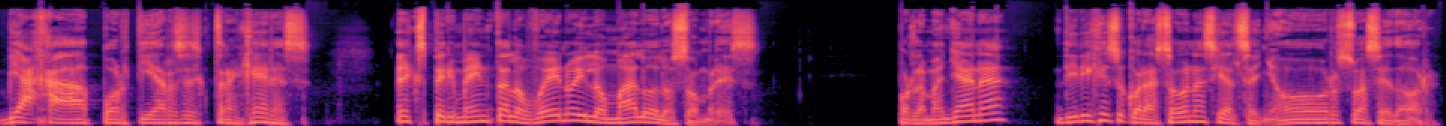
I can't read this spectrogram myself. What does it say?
viaja por tierras extranjeras, experimenta lo bueno y lo malo de los hombres. Por la mañana dirige su corazón hacia el Señor, su Hacedor.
